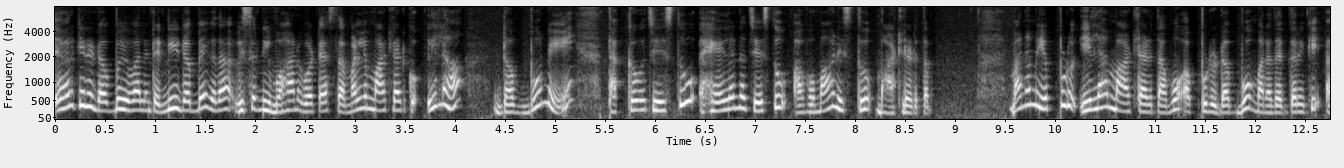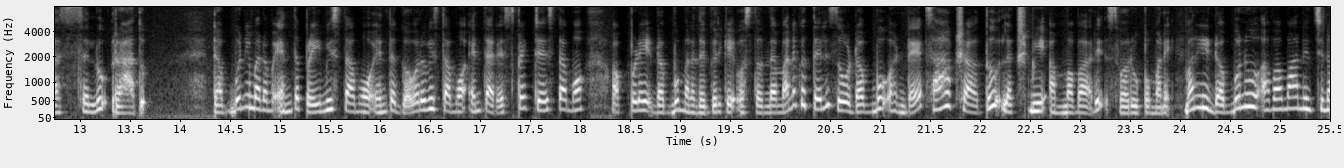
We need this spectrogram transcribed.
ఎవరికైనా డబ్బు ఇవ్వాలంటే నీ డబ్బే కదా విసిరి నీ మొహాన్ని కొట్టేస్తా మళ్ళీ మాట్లాడుకో. ఇలా డబ్బుని తక్కువ చేస్తూ హేళన చేస్తూ అవమానిస్తూ మాట్లాడతాం. మనం ఎప్పుడు ఇలా మాట్లాడతామో అప్పుడు డబ్బు మన దగ్గరికి అస్సలు రాదు. డబ్బుని మనం ఎంత ప్రేమిస్తామో ఎంత గౌరవిస్తామో ఎంత రెస్పెక్ట్ చేస్తామో అప్పుడే డబ్బు మన దగ్గరికి వస్తుంది. మనకు తెలుసు డబ్బు అంటే సాక్షాత్తు లక్ష్మీ అమ్మవారి స్వరూపం అని మరి డబ్బును అవమానించిన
